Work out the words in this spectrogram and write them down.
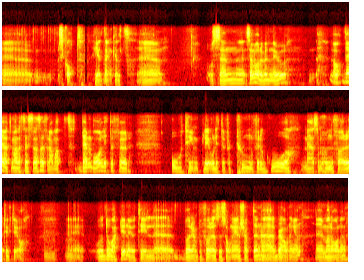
eh, skott helt enkelt. Eh, och sen, sen var det väl nu, ja det är att man har testat sig fram att den var lite för otymplig och lite för tung för att gå med som hundförare tyckte jag. Mm, mm. Och då vart det ju nu till eh, början på förra säsongen jag köpte den här Browningen, eh, Maralen.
